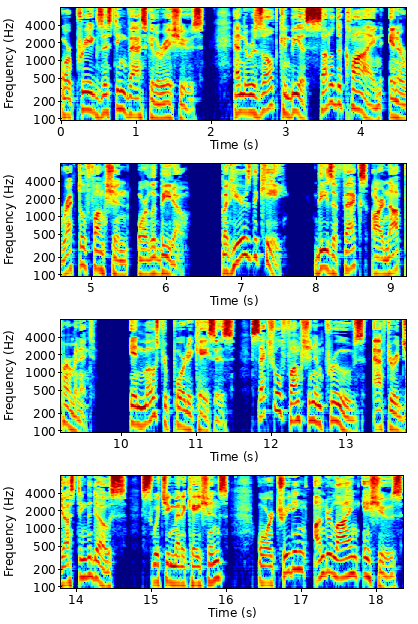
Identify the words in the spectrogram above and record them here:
or pre-existing vascular issues, and the result can be a subtle decline in erectile function or libido. But here's the key. These effects are not permanent. In most reported cases, sexual function improves after adjusting the dose, switching medications, or treating underlying issues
